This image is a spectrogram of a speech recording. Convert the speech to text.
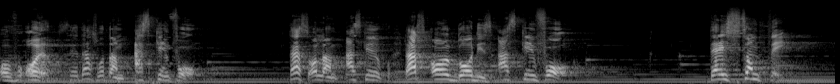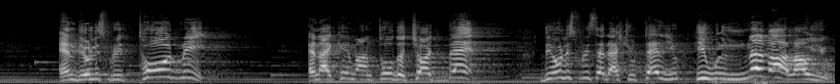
of oil. Say, That's what I'm asking for. That's all I'm asking for. That's all God is asking for. There is something. And the Holy Spirit told me. And I came and told the church then the Holy Spirit said, I should tell you, He will never allow you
